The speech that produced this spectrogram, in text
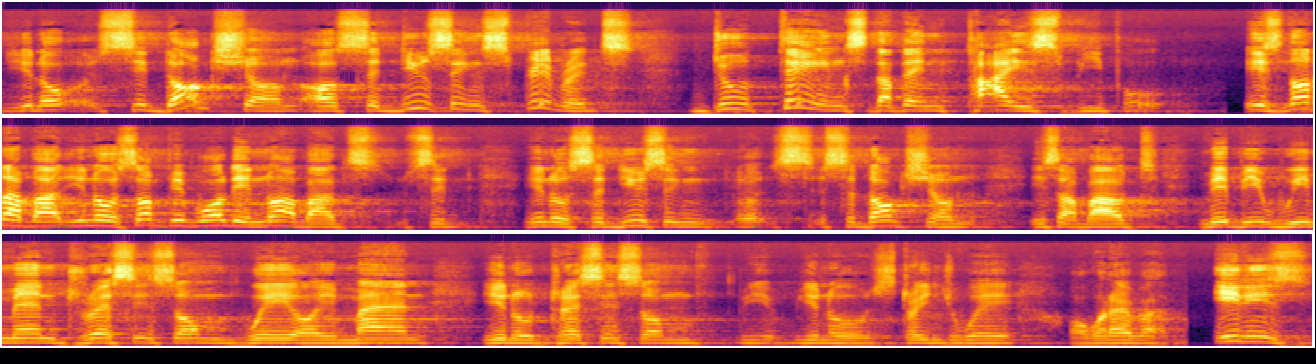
you know, seduction or seducing spirits do things that entice people. It's not about, you know, some people all they know about you know, seducing, uh, seduction is about maybe women dressing some way or a man, you know, dressing some, you know, strange way or whatever. It is,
